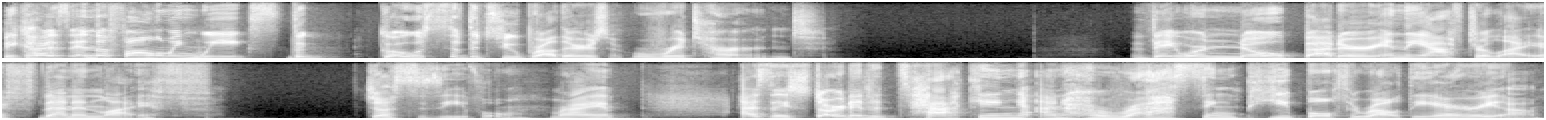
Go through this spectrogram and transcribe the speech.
Because in the following weeks, the ghosts of the two brothers returned. They were no better in the afterlife than in life, just as evil, right? As they started attacking and harassing people throughout the area.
